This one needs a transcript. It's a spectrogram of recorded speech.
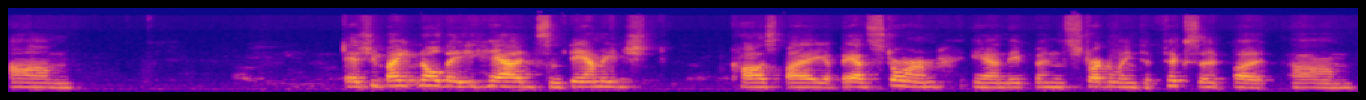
Um, as you might know, they had some damage caused by a bad storm, and they've been struggling to fix it. But um,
